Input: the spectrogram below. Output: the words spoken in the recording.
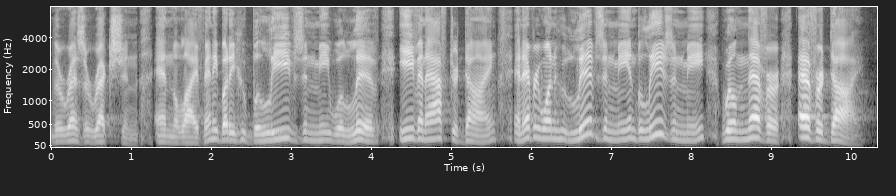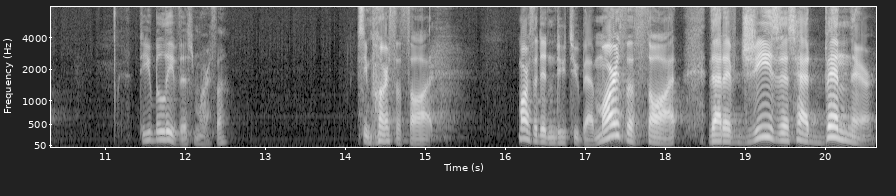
the resurrection, and the life. Anybody who believes in me will live even after dying, and everyone who lives in me and believes in me will never, ever die. Do you believe this, Martha? See, Martha thought, Martha didn't do too bad. Martha thought that if Jesus had been there,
